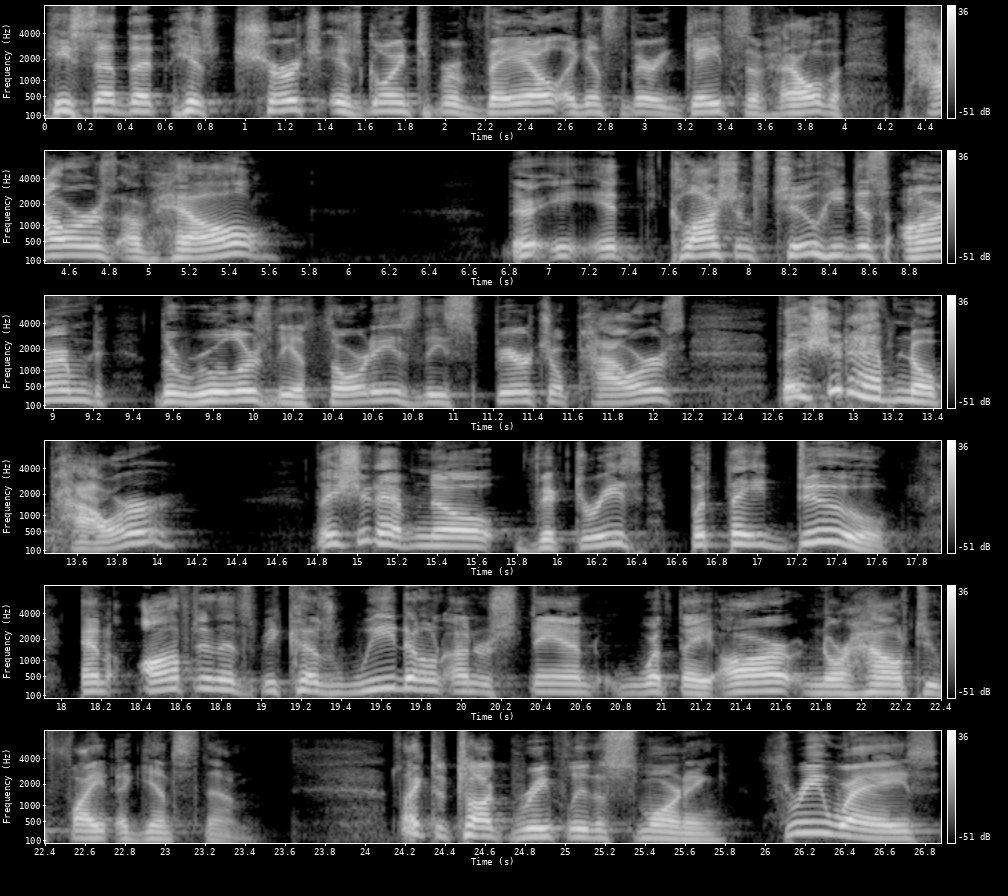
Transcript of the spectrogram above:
He said that his church is going to prevail against the very gates of hell, the powers of hell. There, it, Colossians 2, he disarmed the rulers, the authorities, these spiritual powers. They should have no power. They should have no victories, but they do. And often it's because we don't understand what they are nor how to fight against them. I'd like to talk briefly this morning three ways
